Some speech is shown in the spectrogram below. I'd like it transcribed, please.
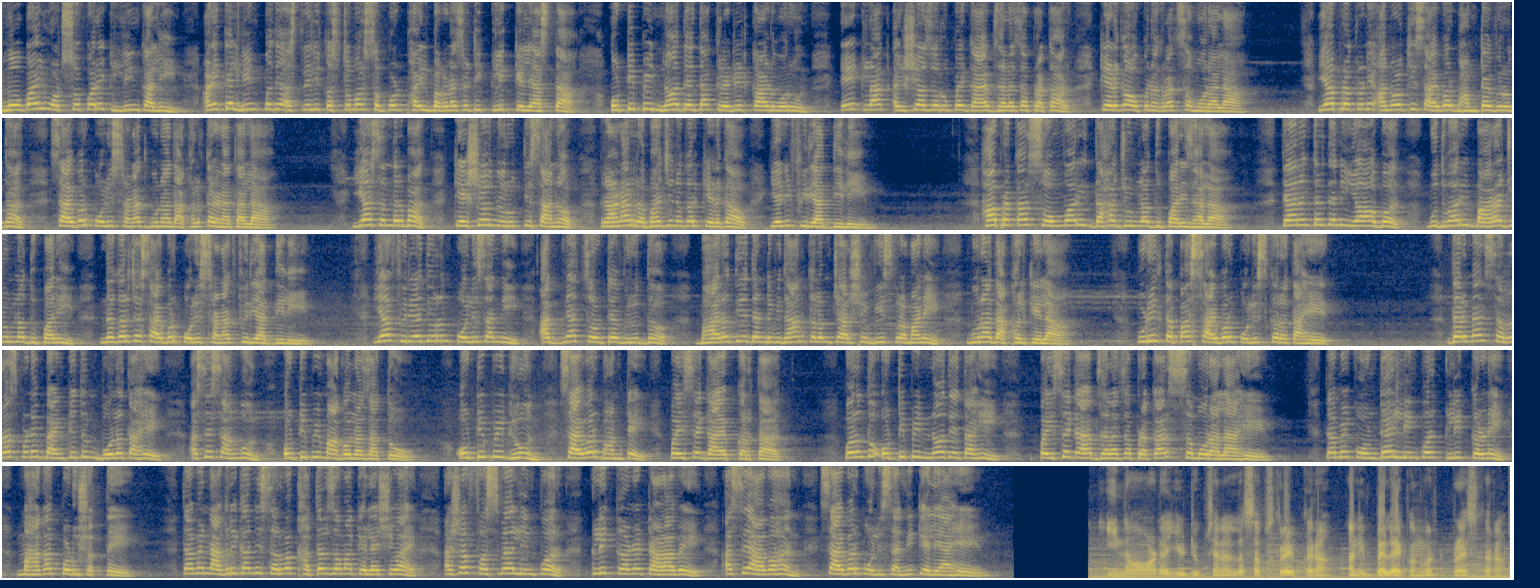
Mobile व्हॉट्सअपवर एक link आली आणि त्या लिंकमध्ये असलेली कस्टमर सपोर्ट फाईल बघण्यासाठी क्लिक केले असता ओ टी पी न देता क्रेडिट कार्डवरून एक लाख ऐंशी हजार रुपये गायब झाल्याचा प्रकार केडगाव उपनगरात समोर आला. या प्रकरणी अनोळखी सायबर भामट्याविरोधात सायबर पोलीस ठाण्यात गुन्हा दाखल करण्यात आला. या संदर्भात केशव निवृत्ती सानप राहणार रभाजीनगर केडगाव यांनी फिर्याद दिली. हा प्रकार सोमवारी दहा जूनला दुपारी झाला. त्यानंतर त्यांनी याबाबत बुधवारी बारा जूनला दुपारी नगरच्या सायबर पोलीस ठाण्यात फिर्याद दिली. या फिर्यादीवरून पोलिसांनी अज्ञात चोरट्याविरुद्ध भारतीय दंडविधान कलम चारशे वीस प्रमाणे गुन्हा दाखल केला. पुढील तपास सायबर पोलीस करत आहेत. दरम्यान सर्रासपणे बँकेतून बोलत आहे असे सांगून ओ टी पी मागवला जातो. ओ टी पी घेऊन सायबर भामटे पैसे गायब करतात. परंतु ओ टी पी न देताही पैसे गायब झाल्याचा प्रकार समोर आला आहे. त्यामुळे कोणत्याही लिंकवर क्लिक करणे महागात पडू शकते. त्यामुळे नागरिकांनी सर्व खातरजमा केल्याशिवाय अशा फसव्या लिंकवर क्लिक करणे टाळावे असे आवाहन सायबर पोलिसांनी केले आहे. ई नवा मराठा यूट्यूब चॅनलला सबस्क्राईब करा आणि बेल आयकॉनवर प्रेस करा.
